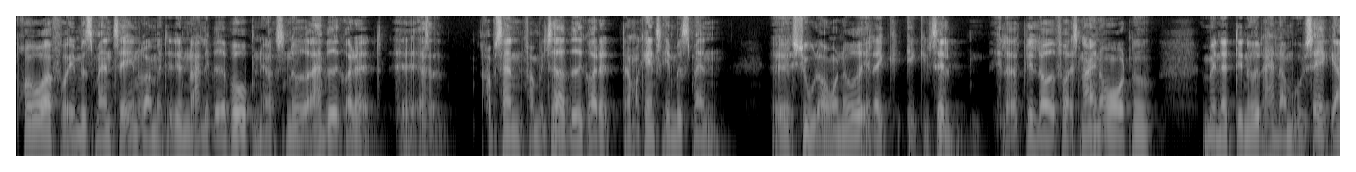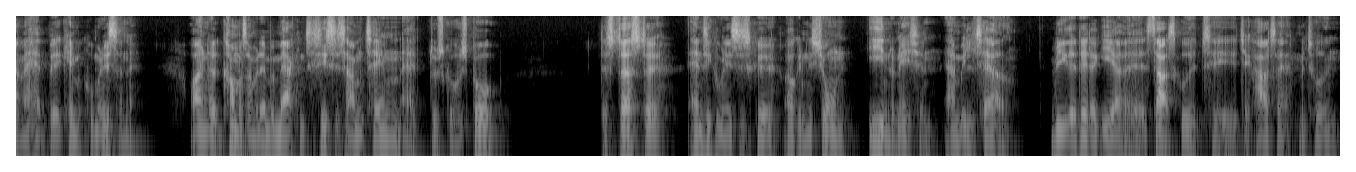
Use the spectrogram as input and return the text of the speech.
prøver at få embedsmanden til at indrømme, at det er dem, der har leveret våben og sådan noget, og han ved godt, at øh, altså, repræsentanten fra militæret ved godt, at den amerikanske embedsmand øh, skjuler over noget, eller ikke, ikke selv, eller bliver lovet for sin egen overordnede, men at det er noget, der handler om, at USA gerne vil have bekæmpe kommunisterne. Og han kommer så med den bemærkning til sidst i samtalen, at du skal huske på, det største antikommunistiske organisation i Indonesien er militæret, hvilket er det, der giver øh, startskud til Jakarta-metoden.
